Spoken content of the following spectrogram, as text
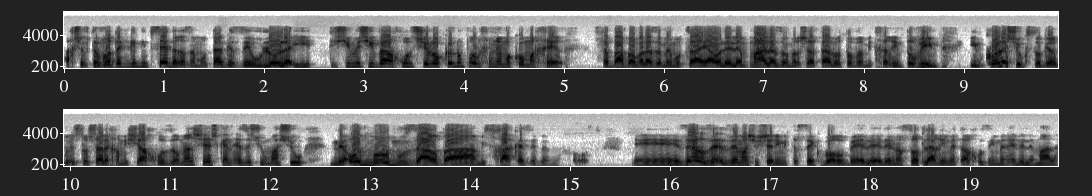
עכשיו תבוא תגיד לי בסדר, אז המותג הזה הוא לא להיט, 97% שלא קנו פה הולכים למקום אחר. סבבה, אבל אז הממוצע היה עולה למעלה, זה אומר שאתה לא טוב והמתחרים טובים. אם כל השוק סוגר בין 3 ל-5 זה אומר שיש כאן איזשהו משהו מאוד מאוד מוזר במשחק הזה במרכאות. אה, זהו, זה, זה משהו שאני מתעסק בו הרבה, לנסות להרים את האחוזים האלה למעלה.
